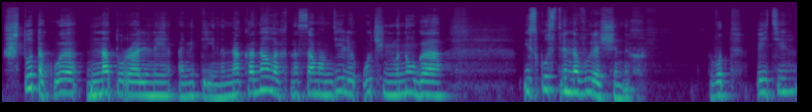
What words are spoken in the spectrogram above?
что такое натуральные аметрины. На каналах на самом деле очень много искусственно выращенных. Вот эти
